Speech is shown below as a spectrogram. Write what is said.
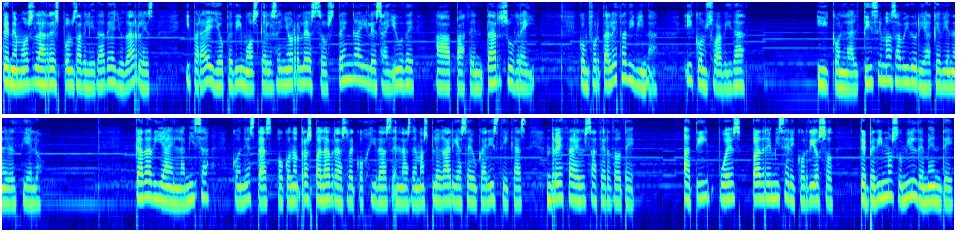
Tenemos la responsabilidad de ayudarles y para ello pedimos que el Señor les sostenga y les ayude a apacentar su grey, con fortaleza divina y con suavidad, y con la altísima sabiduría que viene del cielo. Cada día en la misa con estas o con otras palabras recogidas en las demás plegarias eucarísticas, reza el sacerdote. A ti, pues, Padre misericordioso, te pedimos humildemente,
